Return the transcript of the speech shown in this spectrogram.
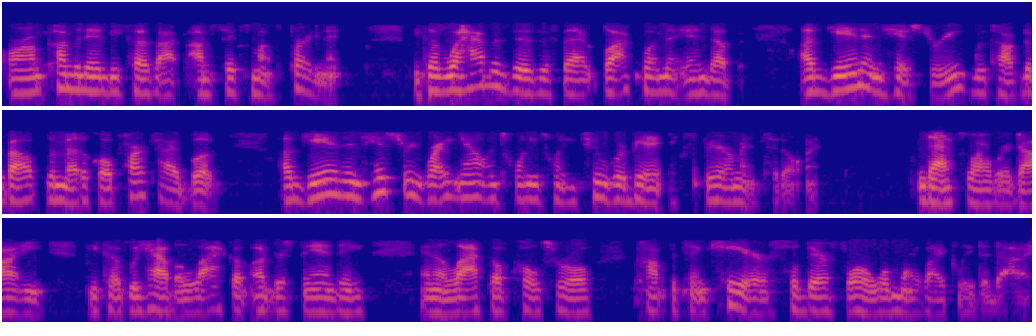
or I'm coming in because I, am six months pregnant. Because what happens is is that black women end up again in history. We talked about the medical apartheid book again in history right now in 2022 we're being experimented on that's why we're dying because we have a lack of understanding and a lack of cultural competent care so therefore we're more likely to die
